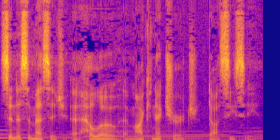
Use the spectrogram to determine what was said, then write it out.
send us a message at hello at myconnectchurch.cc.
